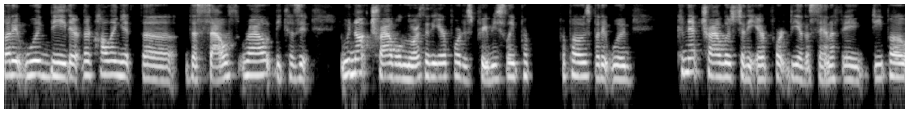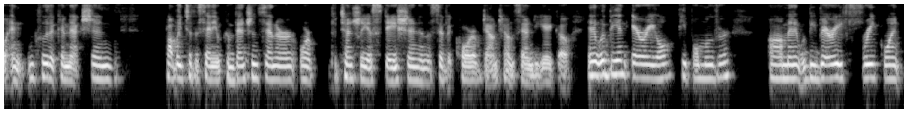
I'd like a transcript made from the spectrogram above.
but it would be they're they're calling it the the south route because it, it would not travel north of the airport as previously pr- proposed, but it would connect travelers to the airport via the Santa Fe depot and include a connection probably to the San Diego Convention Center or potentially a station in the civic core of downtown San Diego. And it would be an aerial people mover. Um, and it would be very frequent.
